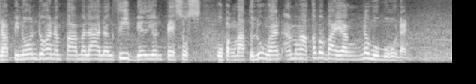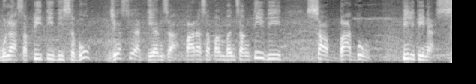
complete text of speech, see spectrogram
na pinondohan ng pamalaan ng 3 billion pesos upang matulungan ang mga kababayang namumuhunan. Mula sa PTV Cebu, Jesse Atienza para sa Pambansang TV sa Bagong Pilipinas.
